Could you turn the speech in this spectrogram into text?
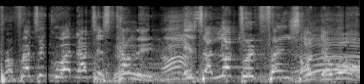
prophetic word that is coming is a electric fence on the wall.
